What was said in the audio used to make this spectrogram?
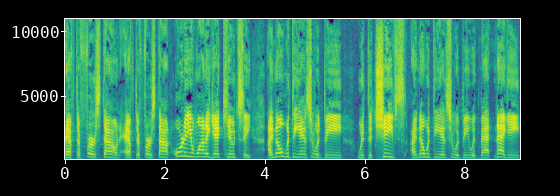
after first down after first down or do you want to get cutesy? I know what the answer would be with the Chiefs. I know what the answer would be with Matt Nagy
